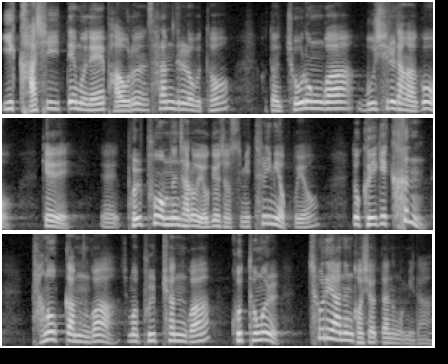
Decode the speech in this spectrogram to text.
이 가시 때문에 바울은 사람들로부터 어떤 조롱과 무시를 당하고 이렇게 예, 볼품 없는 자로 여겨졌음이 틀림이 없고요. 또 그에게 큰 당혹감과 정말 불편과 고통을 초래하는 것이었다는 겁니다.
